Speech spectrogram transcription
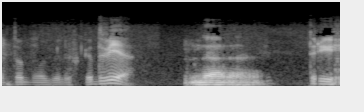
Это Нобелевка. Две. Да, да. Три.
